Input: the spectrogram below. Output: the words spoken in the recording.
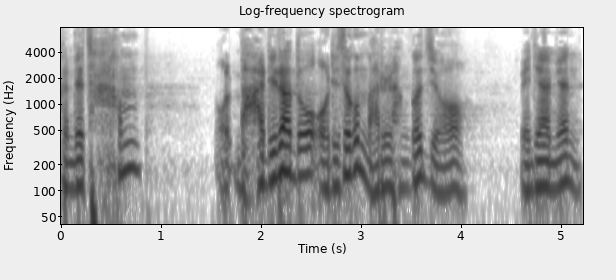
근데 참 어, 말이라도 어리석은 말을 한 거죠. 왜냐하면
